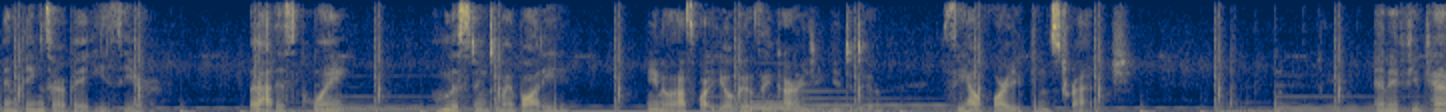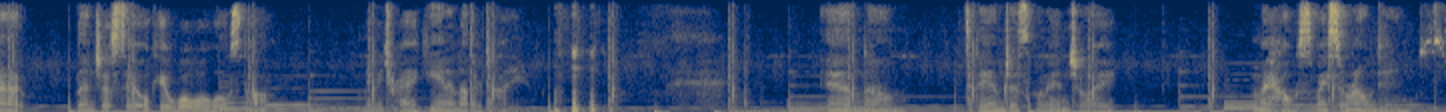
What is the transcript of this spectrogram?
when things are a bit easier. But at this point, I'm listening to my body. You know, that's what yoga is encouraging you to do. See how far you can stretch. And if you can't, then just say, okay, whoa, whoa, whoa, stop. Maybe try again another time. and um, today I'm just going to enjoy my house, my surroundings.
